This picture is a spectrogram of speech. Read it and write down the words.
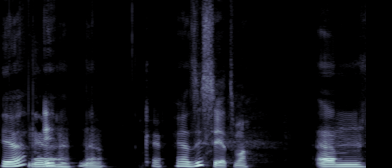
Ja, Ja, eh. ja. ja, siehst du jetzt mal. Ähm,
